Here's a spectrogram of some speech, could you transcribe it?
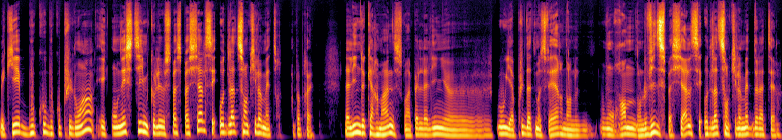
mais qui est beaucoup, beaucoup plus loin. Et on estime que l'espace spatial, c'est au-delà de 100 km à peu près. La ligne de Karman, ce qu'on appelle la ligne euh, où il n'y a plus d'atmosphère, où on rentre dans le vide spatial, c'est au-delà de 100 km de la Terre.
